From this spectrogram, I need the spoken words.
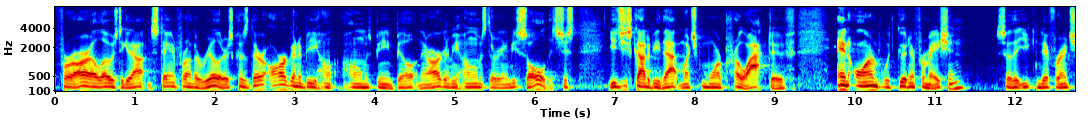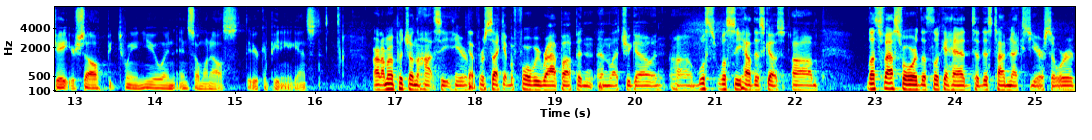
for RLOs to get out and stay in front of the realtors because there are going to be ho- homes being built and there are going to be homes that are going to be sold. It's just you just got to be that much more proactive and armed with good information so that you can differentiate yourself between you and, and someone else that you're competing against. All right, I'm going to put you on the hot seat here Yep. for a second before we wrap up and, and let you go, and uh, we'll we'll see how this goes. Um, let's fast forward. Let's look ahead to this time next year. So we're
